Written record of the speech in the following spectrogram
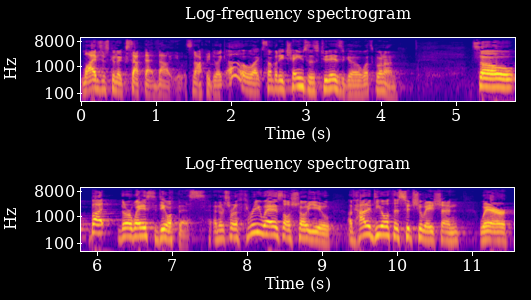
live's just going to accept that value. It's not going to be like, oh, like somebody changed this two days ago, what's going on? So, but there are ways to deal with this. And there's sort of three ways I'll show you of how to deal with this situation where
